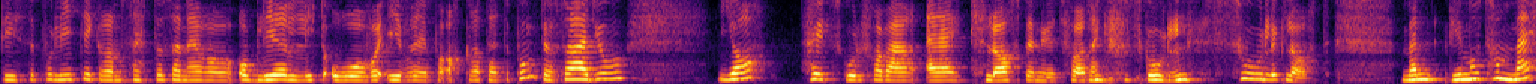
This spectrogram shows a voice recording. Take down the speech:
disse politikerne setter seg ned og, og blir litt overivrige på akkurat dette punktet, så er det jo Ja, høyt skolefravær er klart en utfordring for skolen. Soleklart. Men vi må ta med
